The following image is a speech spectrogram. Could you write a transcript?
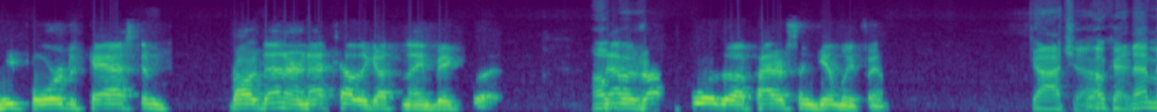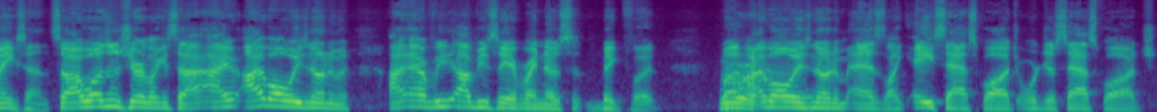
it. He poured the cast and brought it down there, and that's how they got the name Bigfoot. And that was right before the Patterson Gimlin film. Gotcha. Okay, that makes sense. So I wasn't sure. Like I said, I, I I've always known him. I every obviously everybody knows Bigfoot, but Right, I've always right. known him as like a Sasquatch or just Sasquatch.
